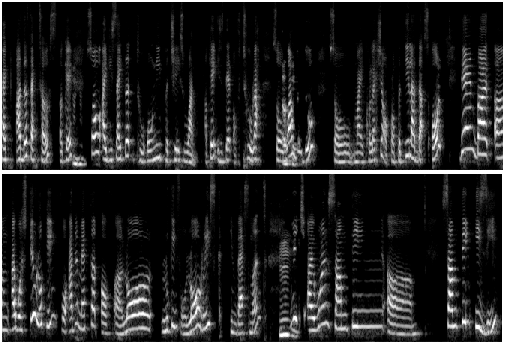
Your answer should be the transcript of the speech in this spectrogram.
fact other factors. Okay, mm-hmm. so I decided to only purchase one. Okay, instead of two lah. So okay. one will do. So my collection of property lah. That's all. Then, but um, I was still looking for other method of uh, law, looking for low risk investment, mm. which I want something uh, something easy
